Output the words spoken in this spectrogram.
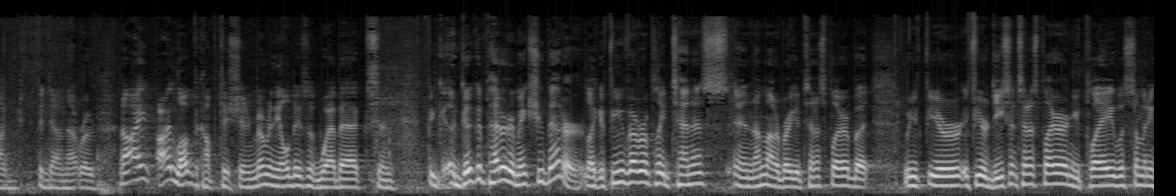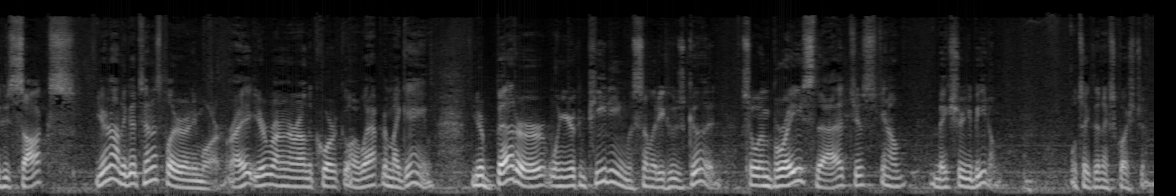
I've been down that road. Now, I, I love the competition. Remember in the old days with WebEx, and a good competitor makes you better. Like if you've ever played tennis, and I'm not a very good tennis player, but if you're if you're a decent tennis player and you play with somebody who sucks, you're not a good tennis player anymore, right? You're running around the court going, "What happened to my game?" You're better when you're competing with somebody who's good. So embrace that. Just you know, make sure you beat them. We'll take the next question.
